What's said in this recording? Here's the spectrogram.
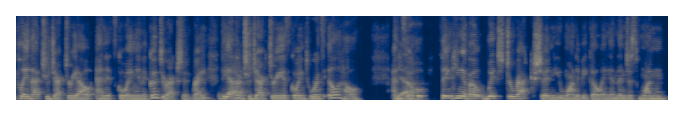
play that trajectory out and it's going in a good direction right the yeah. other trajectory is going towards ill health and yeah. so thinking about which direction you want to be going and then just one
